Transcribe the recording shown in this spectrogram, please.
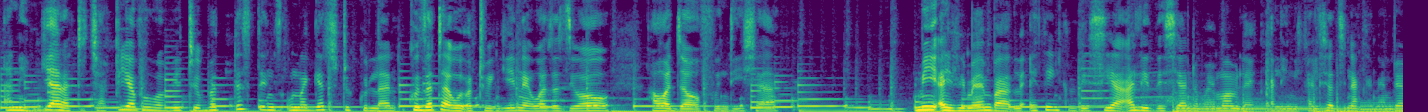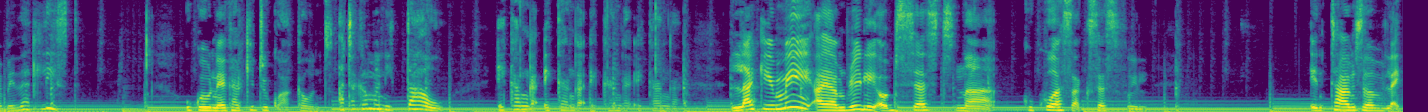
Anaingia anatuchapia poa vitu but these things una get to kulan hata watu wengine wazazi wao hawajawafundisha. Me i remember like, i think this year early this year ndo my mom like alinikalisha chini akaniambia by at least ukwe unaweka kitu kwa account. Hata kama ni tau ekanga ekanga ekanga ekanga. Lucky me i am really obsessed na kukua successful. In terms of like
